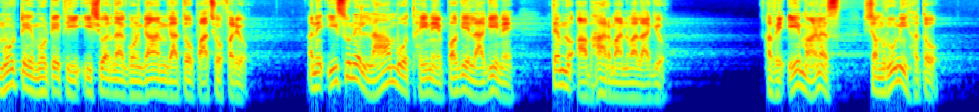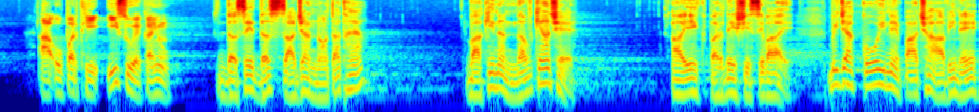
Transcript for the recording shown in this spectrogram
મોટે મોટેથી ઈશ્વરના ગુણગાન ગાતો પાછો ફર્યો. અને ઈસુને લાંબો થઈને પગે લાગીને તેમનો આભાર માનવા લાગ્યો. હવે એ માણસ શમરૂની હતો. આ ઉપરથી ઈસુએ કહ્યું દસે દસ સાજા નહોતા થયા? બાકીના નવ ક્યાં છે? આ એક પરદેશી સિવાય બીજા કોઈને પાછા આવીને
